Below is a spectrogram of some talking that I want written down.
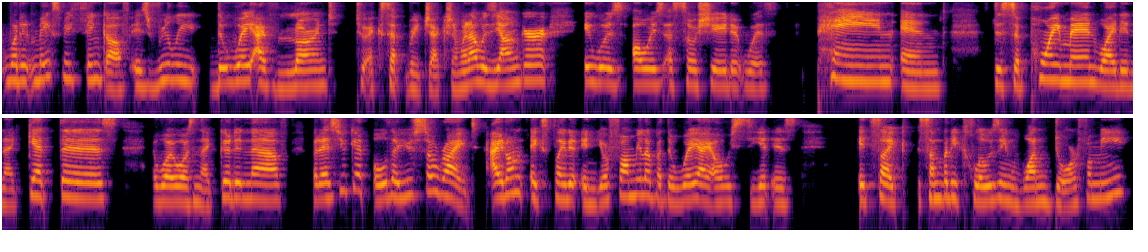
What it makes me think of is really the way I've learned to accept rejection. When I was younger, it was always associated with pain and disappointment. Why didn't I get this? Why wasn't I good enough? But as you get older, you're so right. I don't explain it in your formula, but the way I always see it is it's like somebody closing one door for me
